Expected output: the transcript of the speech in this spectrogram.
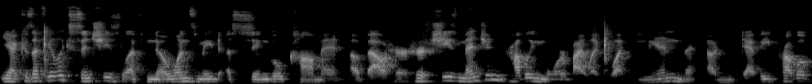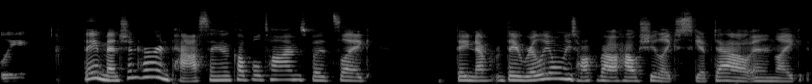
Yeah, because I feel like since she's left, no one's made a single comment about her. Her she's mentioned probably more by like what Ian than uh, Debbie probably. they mention her in passing a couple times, but it's like they never they really only talk about how she like skipped out and like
